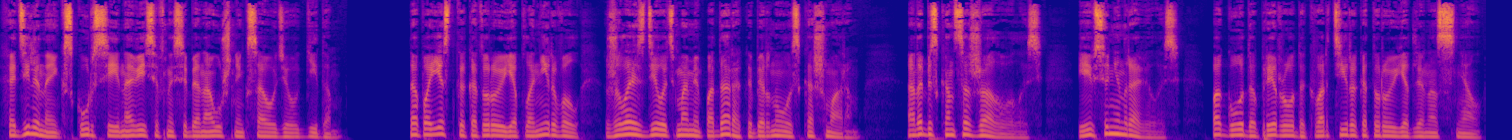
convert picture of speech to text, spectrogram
Ходили на экскурсии, навесив на себя наушник с аудиогидом. Та поездка, которую я планировал, желая сделать маме подарок, обернулась кошмаром. Она без конца жаловалась. Ей все не нравилось. Погода, природа, квартира, которую я для нас снял.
